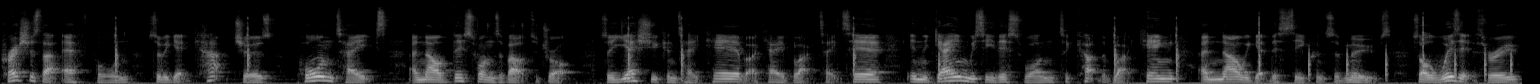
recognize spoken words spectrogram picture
pressures that f pawn, so we get captures, pawn takes, and now this one's about to drop. So yes, you can take here, but okay, black takes here. In the game, we see this one to cut the black king, and now we get this sequence of moves. So I'll whiz it through.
